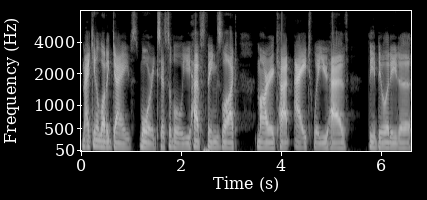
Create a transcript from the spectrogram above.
making a lot of games more accessible. You have things like Mario Kart 8 where you have the ability to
